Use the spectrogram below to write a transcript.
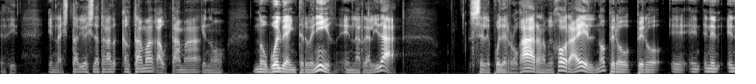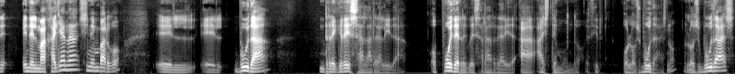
Es decir, en la historia de Siddhartha Gautama, Gautama que no, no vuelve a intervenir en la realidad. Se le puede rogar a lo mejor a él, ¿no? Pero, pero eh, en, el, en, el, Mahayana, sin embargo, el, Buda regresa a la realidad, o puede regresar a la realidad, a, este mundo. Es decir, o los Budas, ¿no? Los Budas,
